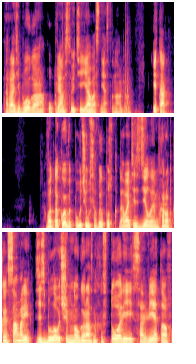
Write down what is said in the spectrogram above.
Ради бога, упрямствуйте, я вас не останавливаю. Итак, вот такой вот получился выпуск. Давайте сделаем короткое summary. Здесь было очень много разных историй, советов,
